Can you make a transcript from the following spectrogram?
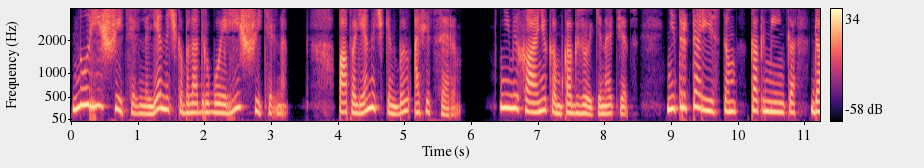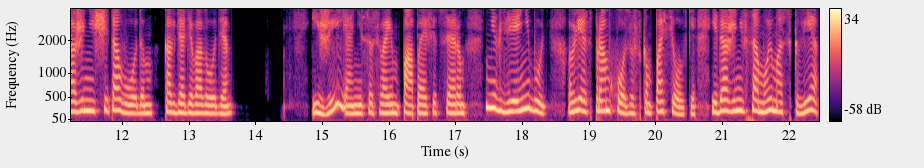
Ну, решительно, Леночка была другой, решительно. Папа Леночкин был офицером. Не механиком, как Зойкин отец, не трактористом, как Минька, даже не счетоводом, как дядя Володя. И жили они со своим папой-офицером не где-нибудь в леспромхозовском поселке и даже не в самой Москве,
